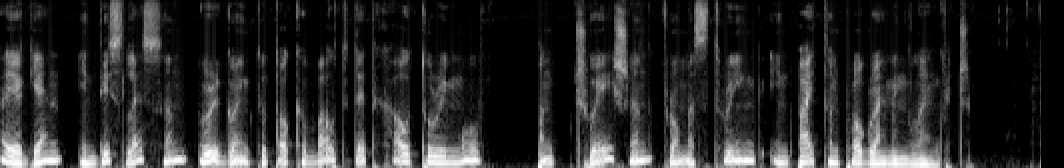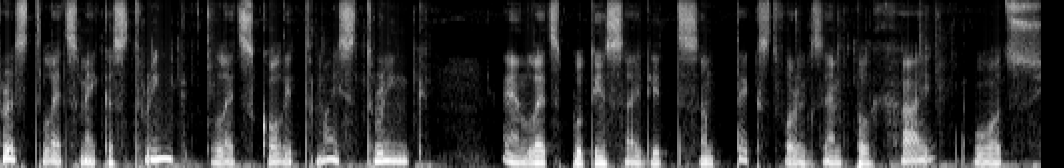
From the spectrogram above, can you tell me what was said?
Hi again, in this lesson we're going to talk about that how to remove punctuation from a string in Python programming language. First let's make a string, let's call it my string and let's put inside it some text, for example, hi, what's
